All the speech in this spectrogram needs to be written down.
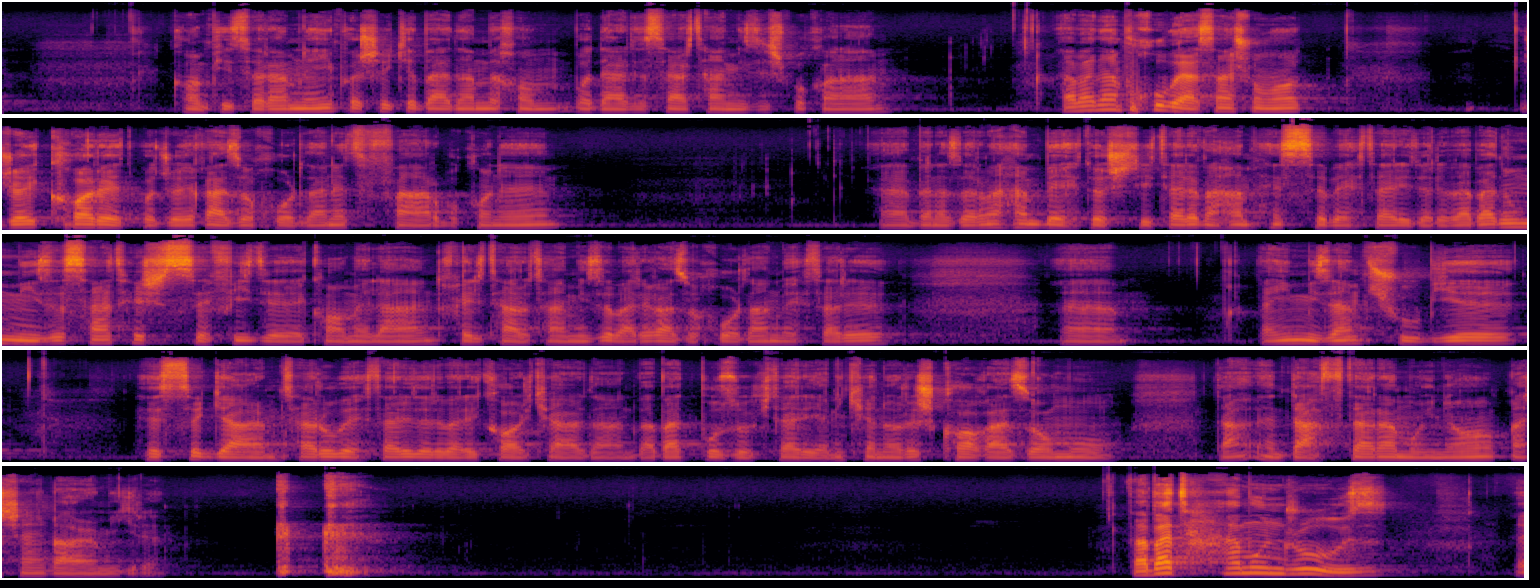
کامپیوترم نمیپاشه که بعدم بخوام با درد سر تمیزش بکنم. و بعدم خوبه. اصلا شما جای کارت با جای غذا خوردنت فرق بکنه به نظر من هم بهداشتی تره و هم حس بهتری داره. و بعد اون میزه سطحش سفیده کاملا. خیلی تر و تمیزه. برای غذا خوردن بهتره. و این میزه هم چوبیه حس گرمتر و بهتری داره برای کار کردن. و بعد بزرگتری. یعنی کنارش کاغذام و دفترم و اینا قشنگ قرار می‌گیره. و بعد همون روز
